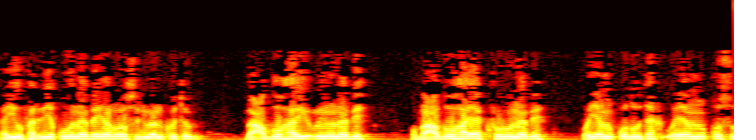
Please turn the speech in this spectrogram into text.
فيفرقون بين الرسل والكتب بعضها يؤمنون به وبعضها يكفرون به وينقض تك وينقص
